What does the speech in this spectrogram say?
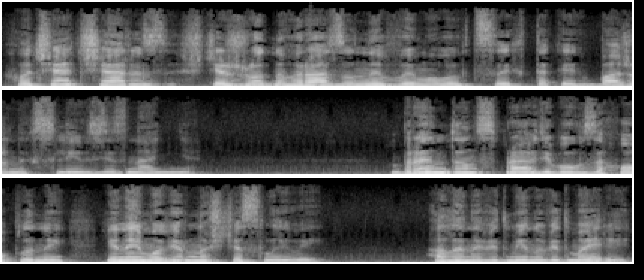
Хоча Чарльз ще жодного разу не вимовив цих таких бажаних слів зізнання. Брендон справді був захоплений і неймовірно щасливий, але, на відміну від Мері,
